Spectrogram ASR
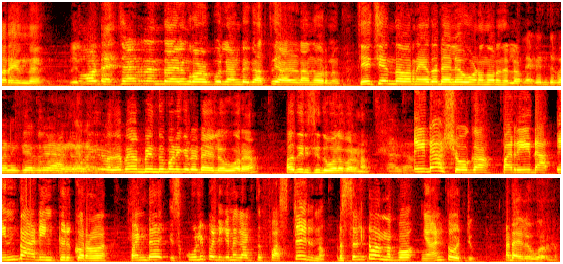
പറയുന്നത് ചേട്ടൻ എന്തായാലും കുഴപ്പമില്ലാണ്ട് കത്ത് താഴെടാന്ന് പറഞ്ഞു. ചേച്ചി എന്താ പറഞ്ഞ? ഏതോ ഡയലോഗ് വേണമെന്ന് പറഞ്ഞല്ലോ. അല്ല ബിന്ദു അങ്ങനെ. അപ്പൊ ഞാൻ ബിന്ദു പണിക്കൊരു ഡയലോഗ് പറയാം. അത് തിരിച്ച് ഇതുപോലെ പറയണം. ഇടാ അശോക പറയടാ എന്താണ് എനിക്കൊരു കുറവ്? പണ്ട് സ്കൂളിൽ പഠിക്കുന്ന കാലത്ത് ഫസ്റ്റ് ആയിരുന്നു. റിസൾട്ട് വന്നപ്പോ ഞാൻ തോറ്റു. ആ ഡയലോഗ് പറഞ്ഞു.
